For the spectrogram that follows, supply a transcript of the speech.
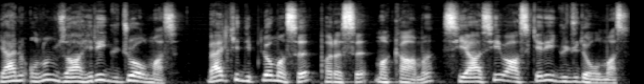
Yani onun zahiri gücü olmaz. Belki diploması, parası, makamı, siyasi ve askeri gücü de olmaz.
